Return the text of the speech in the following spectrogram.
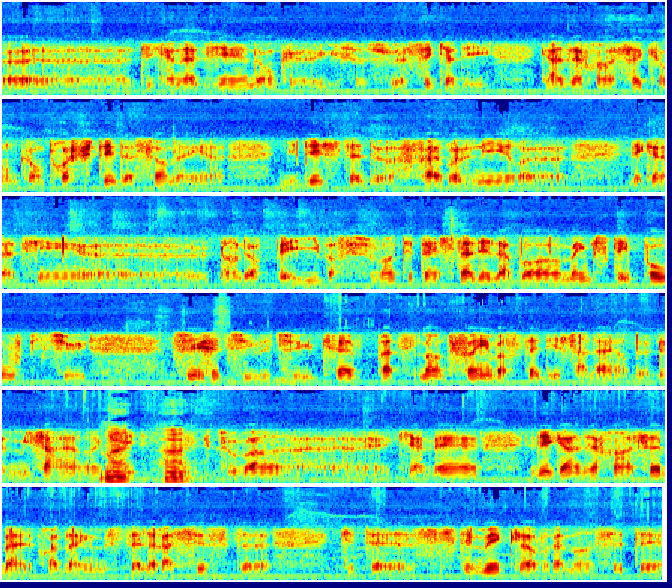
des Canadiens. Donc, je sais qu'il y a des Canadiens français qui ont, qui ont profité de ça, mais l'idée c'était de faire revenir les Canadiens dans leur pays, parce que souvent tu es installé là-bas, même si tu es pauvre, puis tu tu, tu, tu, crèves pratiquement de faim parce que c'était des salaires de, de misère hein, qui, souvent euh, qui avaient les Canadiens français ben le problème c'était le raciste euh, qui était systémique là vraiment. C'était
